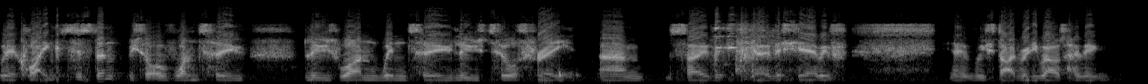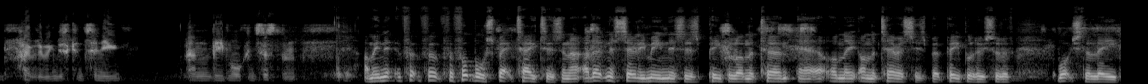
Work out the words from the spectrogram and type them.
we were quite inconsistent. We sort of won two, lose one, win two, lose two or three. Um, so you know, this year we've you know we've started really well. So hopefully, hopefully we can just continue and be more consistent. I mean, for, for, for football spectators, and I, I, don't necessarily mean this as people on the turn uh, on the on the terraces, but people who sort of watch the league.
